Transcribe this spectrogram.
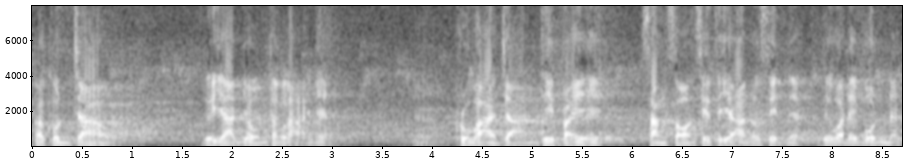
พระคุณเจ้า หรือญาติโยมทั้งหลายเนี่ยครูบาอาจารย์ที่ไปสั่งสอนศิษยานุสิ์เนี่ย ถือว่าได้บุญนะ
